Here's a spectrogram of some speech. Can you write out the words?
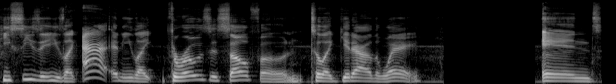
he sees it he's like ah and he like throws his cell phone to like get out of the way and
